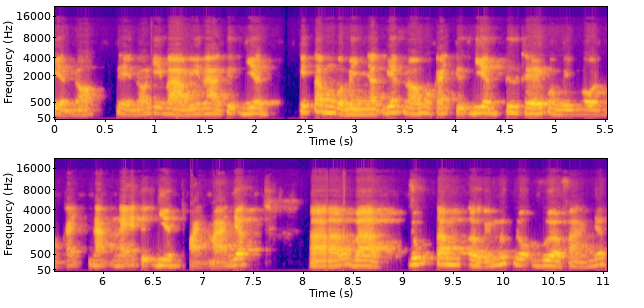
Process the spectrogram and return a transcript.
khiển nó để nó đi vào đi ra tự nhiên. Cái tâm của mình nhận biết nó một cách tự nhiên tư thế của mình ngồi một cách nặng nẽ tự nhiên thoải mái nhất. À, và dũng tâm ở cái mức độ vừa phải nhất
